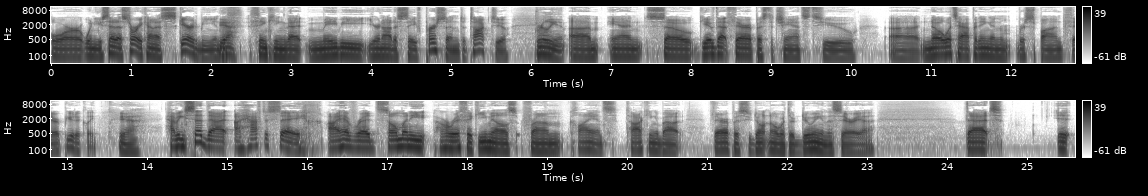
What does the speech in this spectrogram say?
Or when you said that story, kind of scared me into Yeah. th- thinking that maybe you're not a safe person to talk to. Brilliant. Um, and so give that therapist a chance to uh, know what's happening and respond therapeutically. yeah. Having said that, I have to say, I have read so many horrific emails from clients talking about therapists who don't know what they're doing in this area that it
